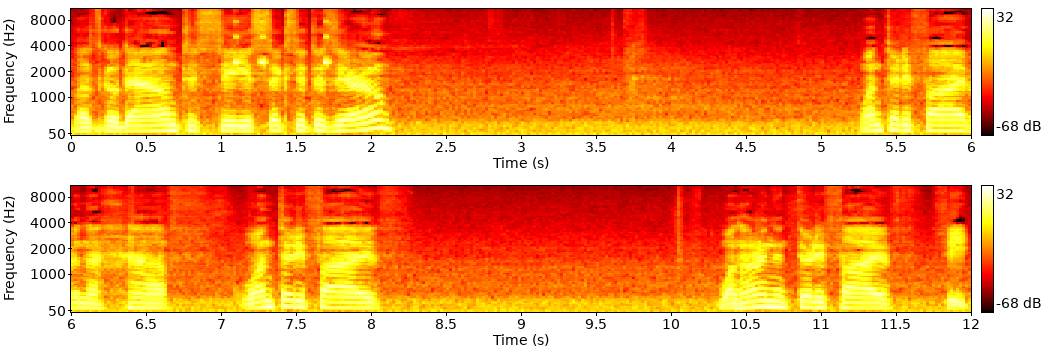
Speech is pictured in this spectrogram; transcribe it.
Let's go down to C60 to 0. 135 and a half, 135, 135 feet.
